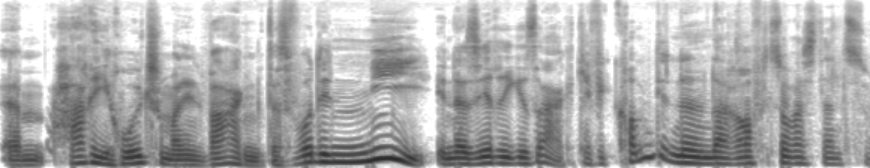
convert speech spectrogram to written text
Ähm, Harry holt schon mal den Wagen. Das wurde nie in der Serie gesagt. Ja, wie kommt ihr denn darauf, sowas dann zu,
